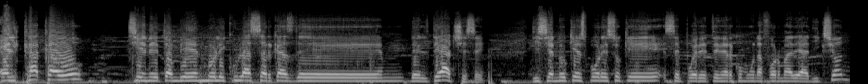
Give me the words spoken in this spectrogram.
el cacao tiene también moléculas cercas de, del THC, diciendo que es por eso que se puede tener como una forma de adicción,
